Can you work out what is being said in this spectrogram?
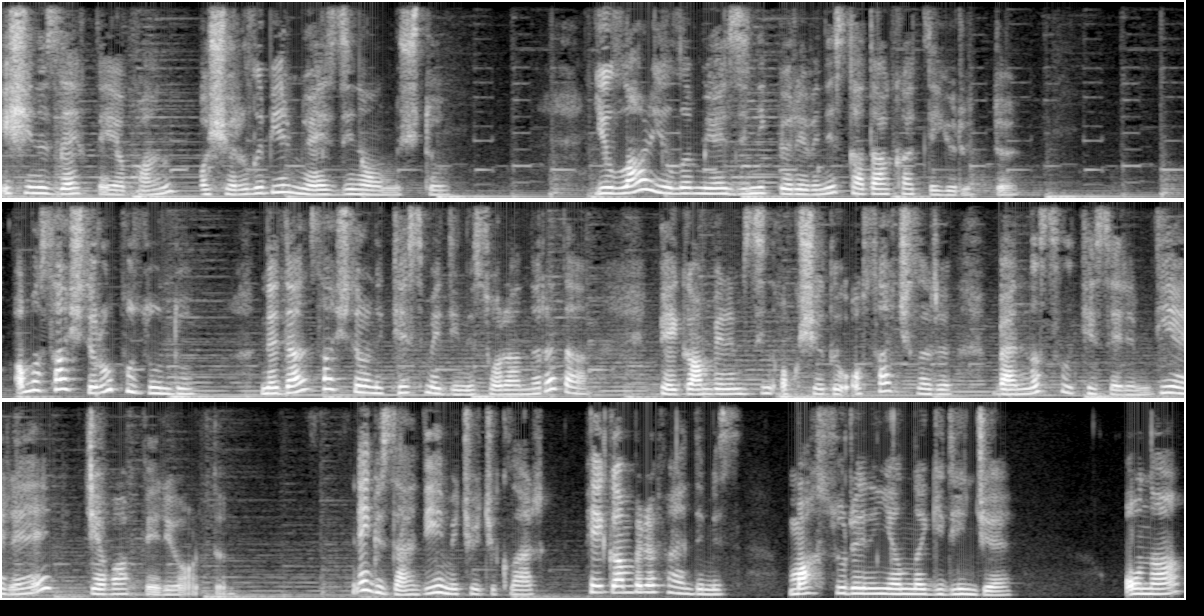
işini zevkle yapan başarılı bir müezzin olmuştu. Yıllar yılı müezzinlik görevini sadakatle yürüttü. Ama saçları upuzundu. Neden saçlarını kesmediğini soranlara da peygamberimizin okşadığı o saçları ben nasıl keserim diyerek cevap veriyordu. Ne güzel değil mi çocuklar? Peygamber Efendimiz Mahsure'nin yanına gidince ona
